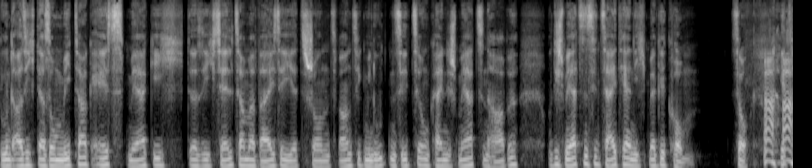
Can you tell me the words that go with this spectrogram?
Und als ich da so Mittag esse, merke ich, dass ich seltsamerweise jetzt schon 20 Minuten sitze und keine Schmerzen habe. Und die Schmerzen sind seither nicht mehr gekommen. So, jetzt,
